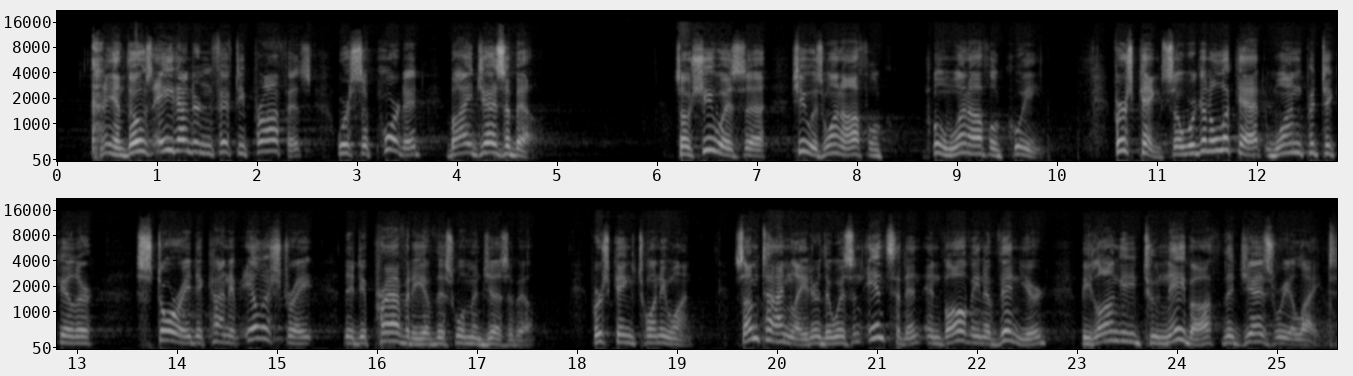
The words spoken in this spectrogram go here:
and those 850 prophets were supported by Jezebel. So she was, uh, she was one, awful, one awful queen. First Kings. So we're going to look at one particular story to kind of illustrate the depravity of this woman Jezebel. 1 Kings 21. Sometime later, there was an incident involving a vineyard belonging to Naboth the Jezreelite.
